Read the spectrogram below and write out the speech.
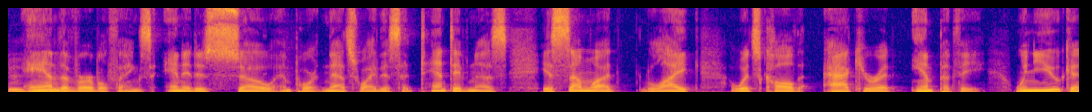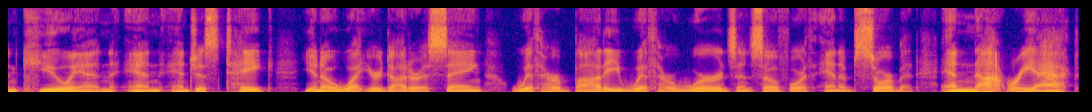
mm-hmm. and the verbal things. And it is so important. That's why this attentiveness is somewhat like what's called accurate empathy. When you can cue in and, and just take you know what your daughter is saying with her body with her words and so forth and absorb it and not react.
